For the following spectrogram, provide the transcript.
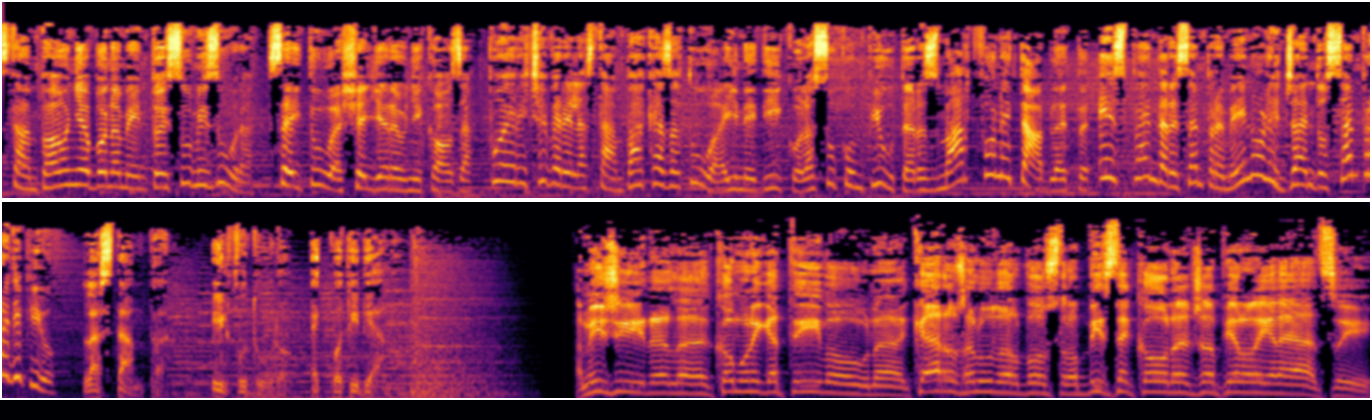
Stampa ogni abbonamento è su misura. Sei tu a scegliere ogni cosa. Puoi ricevere la stampa a casa tua, in edicola, su computer, smartphone e tablet e spendere sempre meno leggendo sempre di più. La stampa. Il futuro è quotidiano. Amici del comunicativo, un caro saluto al vostro bisteccone Giampiero Galeazzi.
